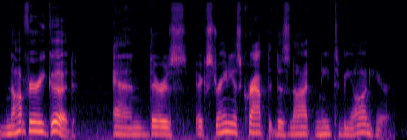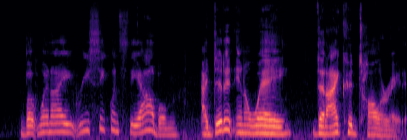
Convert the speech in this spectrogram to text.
not very good, and there's extraneous crap that does not need to be on here. But when I resequenced the album, I did it in a way that I could tolerate it,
